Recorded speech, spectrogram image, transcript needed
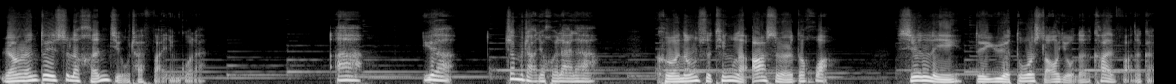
两人对视了很久才反应过来。啊，月，这么早就回来了？可能是听了阿瑟尔的话，心里对月多少有了看法的改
